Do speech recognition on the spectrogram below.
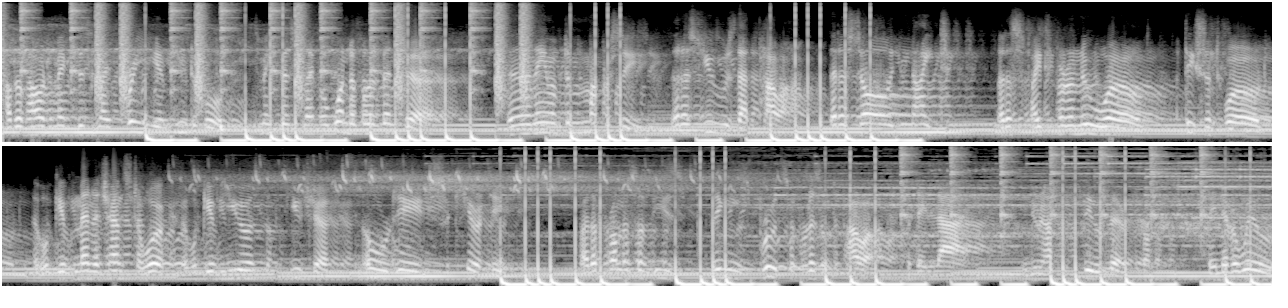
have the power to make this life free and beautiful, to make this life a wonderful adventure. In the name of democracy, let us use that power. Let us all unite. Let us fight for a new world, a decent world, that will give men a chance to work, that will give youth a future, old age security. By the promise of these things, brutes have risen to power, but they lie. They do not fulfill their promise. They never will.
